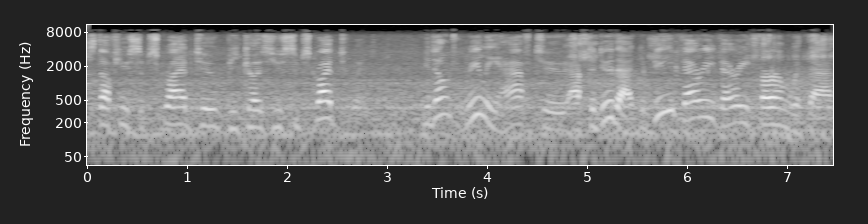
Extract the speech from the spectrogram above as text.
stuff you subscribe to because you subscribe to it. You don't really have to have to do that. Be very, very firm with that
